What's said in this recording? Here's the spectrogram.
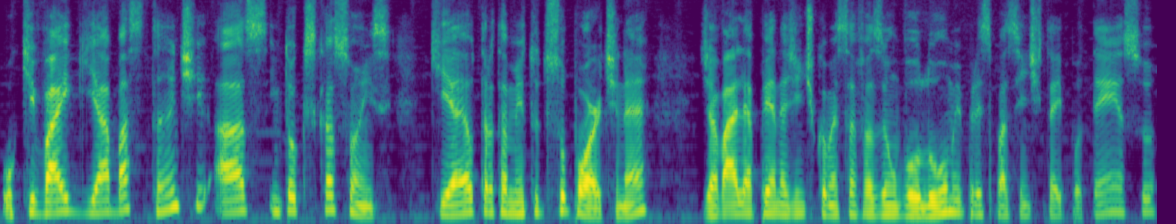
o que vai guiar bastante as intoxicações, que é o tratamento de suporte, né? já vale a pena a gente começar a fazer um volume para esse paciente que está hipotenso,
